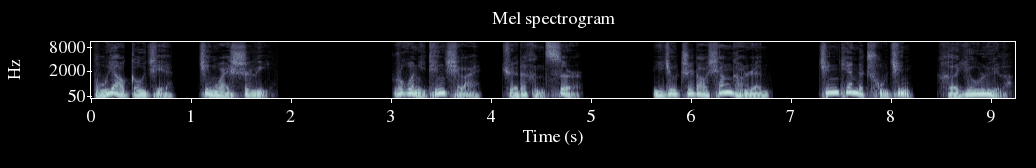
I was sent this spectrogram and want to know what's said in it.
不要勾结境外势力。如果你听起来觉得很刺耳，你就知道香港人今天的处境和忧虑了。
